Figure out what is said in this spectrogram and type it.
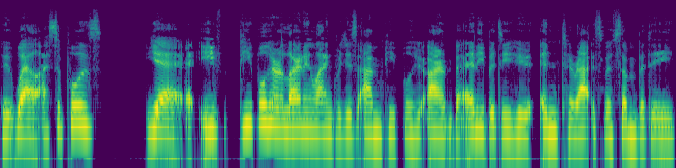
who well, I suppose yeah, people who are learning languages and people who aren't, but anybody who interacts with somebody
